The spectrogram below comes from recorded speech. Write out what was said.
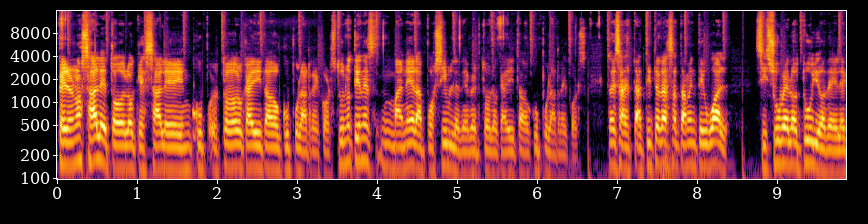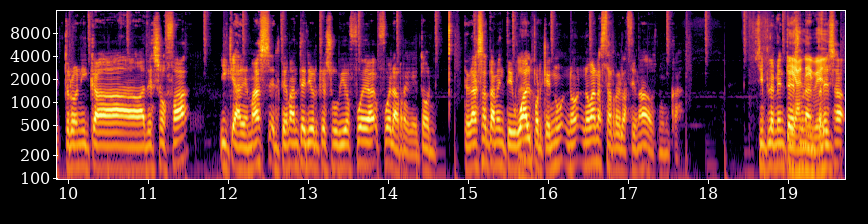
pero no sale todo lo que sale en todo lo que ha editado Cúpula Records. Tú no tienes manera posible de ver todo lo que ha editado Cúpula Records. Entonces a, a ti te da exactamente igual si sube lo tuyo de electrónica de sofá y que además el tema anterior que subió fue, fue la reggaetón. Te da exactamente igual porque no, no, van a estar relacionados nunca. Simplemente es una empresa,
